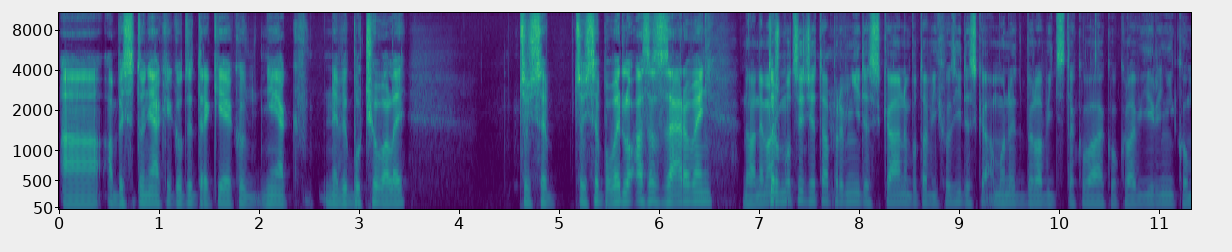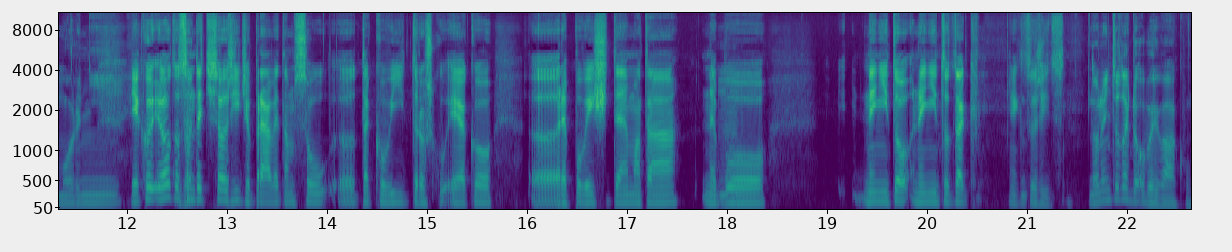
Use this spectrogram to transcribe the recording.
a aby se to nějak jako ty tracky jako nějak nevybočovaly, což se, což se povedlo a zase zároveň No a nemáš To- pocit, že ta první deska, nebo ta výchozí deska Amonit byla víc taková jako klavírní, komorní? Jako jo, to Za- jsem teď chtěl říct, že právě tam jsou uh, takový trošku i jako uh, repovější témata, nebo není, to, není to tak, jak to říct, No není to tak do obejváku.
